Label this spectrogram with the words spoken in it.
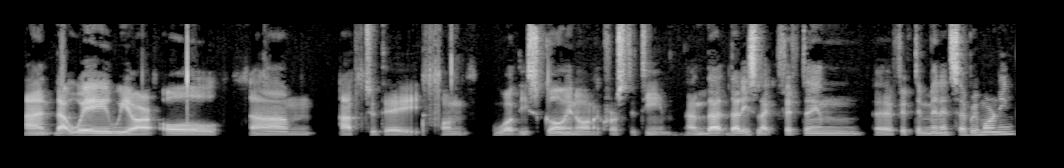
And that way, we are all um, up to date on what is going on across the team and that that is like 15, uh, 15 minutes every morning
